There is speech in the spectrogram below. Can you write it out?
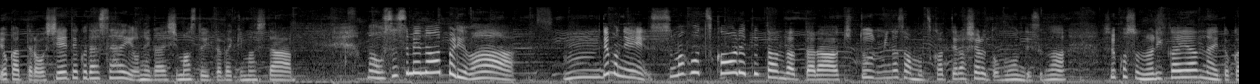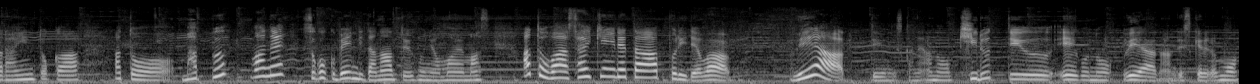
よかったら教えてください。お願いしますといただきました。まあおすすめのアプリはうんでもねスマホ使われてたんだったらきっと皆さんも使ってらっしゃると思うんですがそれこそ乗り換え案内とか LINE とかあとマップはねすごく便利だなというふうに思います。あとは最近入れたアプリではウェアっていうんですかねあの着るっていう英語のウェアなんですけれども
